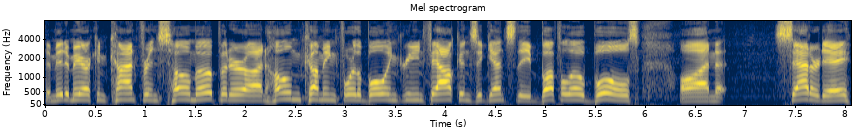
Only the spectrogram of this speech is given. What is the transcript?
the Mid American Conference home opener on homecoming for the Bowling Green Falcons against the Buffalo Bulls on Saturday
